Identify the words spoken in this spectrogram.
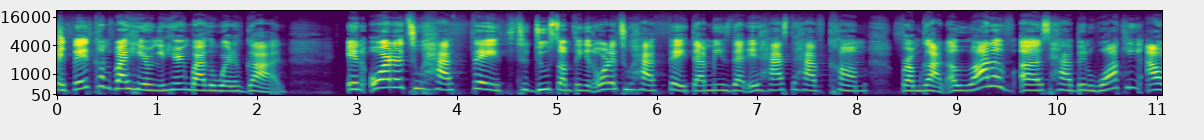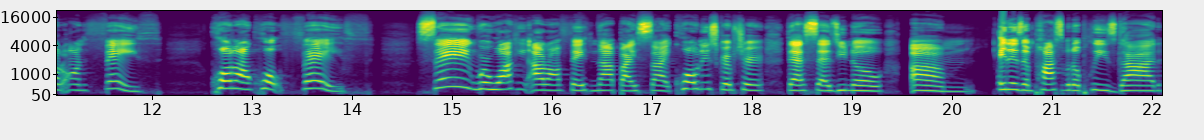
if faith comes by hearing and hearing by the word of God, in order to have faith to do something, in order to have faith, that means that it has to have come from God. A lot of us have been walking out on faith, quote unquote, faith, saying we're walking out on faith, not by sight, quoting scripture that says, you know, um, it is impossible to please God.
